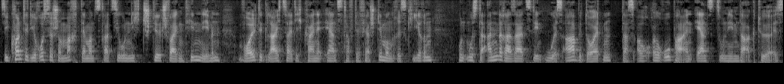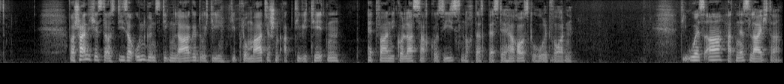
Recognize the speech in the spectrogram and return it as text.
Sie konnte die russische Machtdemonstration nicht stillschweigend hinnehmen, wollte gleichzeitig keine ernsthafte Verstimmung riskieren und musste andererseits den USA bedeuten, dass auch Europa ein ernstzunehmender Akteur ist. Wahrscheinlich ist aus dieser ungünstigen Lage durch die diplomatischen Aktivitäten etwa Nicolas Sarkozys noch das Beste herausgeholt worden. Die USA hatten es leichter.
